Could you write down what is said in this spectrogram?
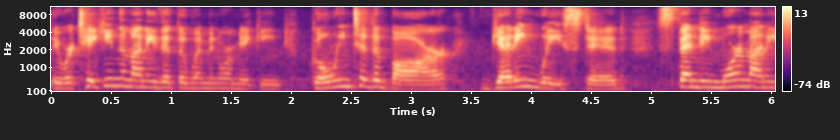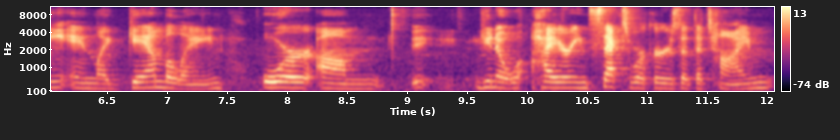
They were taking the money that the women were making, going to the bar, getting wasted, spending more money in like gambling or um you know, hiring sex workers at the time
